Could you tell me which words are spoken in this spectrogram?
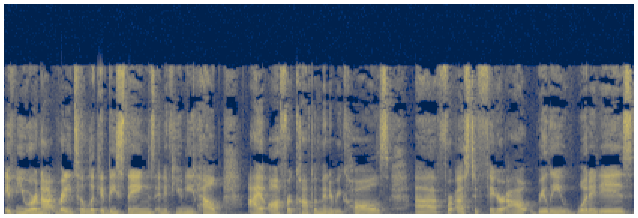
If you are not ready to look at these things and if you need help, I offer complimentary calls uh, for us to figure out really what it is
